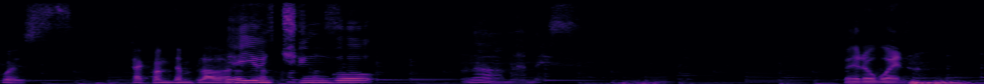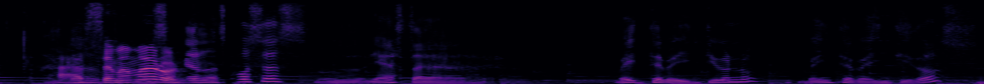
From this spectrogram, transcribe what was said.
Pues está contemplado. Y hay un cosas. chingo, no mames. Pero bueno. Ah, se mamaron. las cosas, pues, ya hasta 2021, 2022.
